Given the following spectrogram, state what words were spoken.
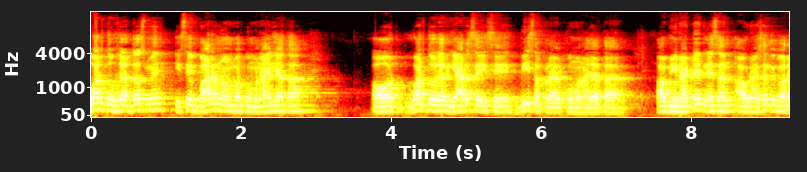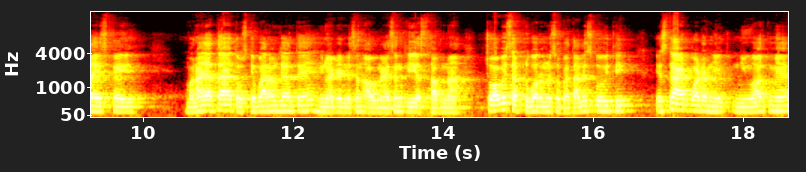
वर्ष 2010 में इसे 12 नवंबर को मनाया गया था और वर्ष 2011 से इसे 20 अप्रैल को मनाया जाता है। अब यूनाइटेड नेशन ऑर्गेनाइजेशन के द्वारा इसका मनाया जाता है तो उसके बारे में जानते हैं। यूनाइटेड नेशन ऑर्गेनाइजेशन की स्थापना 24 अक्टूबर 1945 को हुई थी। इसका हेडक्वार्टर न्यूयॉर्क में है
